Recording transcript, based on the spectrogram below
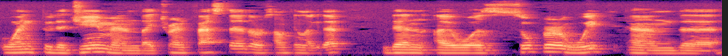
went to the gym and I trained fasted or something like that, then I was super weak and uh,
